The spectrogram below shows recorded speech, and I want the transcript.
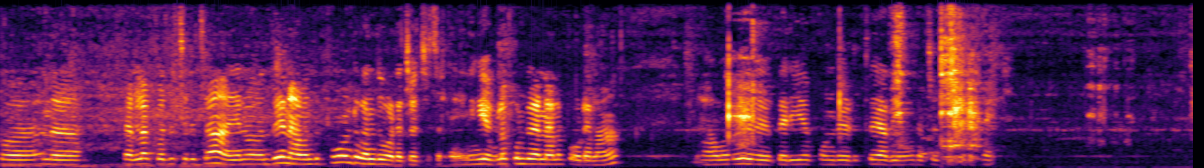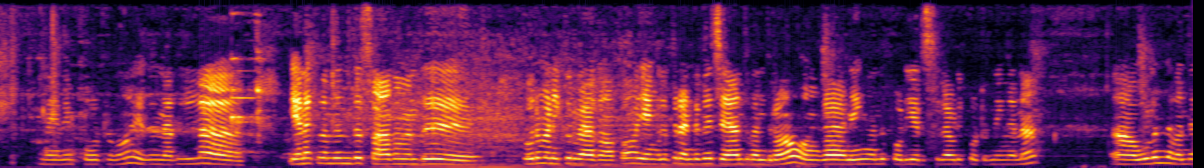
கொ- அந்த நல்லா கொதிச்சிடுச்சா? என்ன வந்து நான் வந்து பூண்டு வந்து உடச்சி வச்சுருக்கேன். நீங்கள் எவ்வளோ பூண்டு வேணாலும் போடலாம். நான் ஒரு பெரிய பூண்டு எடுத்து அதையும் உடச்சி வச்சுருக்கேன். இதையும் போட்டுருவோம். இது நல்லா எனக்கு வந்து இந்த சாதம் வந்து ஒரு மணிக்கூர் வேகம். அப்போ எங்களுக்கு ரெண்டுமே சேர்ந்து வந்துடும் உங்கள் நீங்கள் வந்து பொடி அரிசியில் அப்படி போட்டிருந்தீங்கன்னா உளுந்தை வந்து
